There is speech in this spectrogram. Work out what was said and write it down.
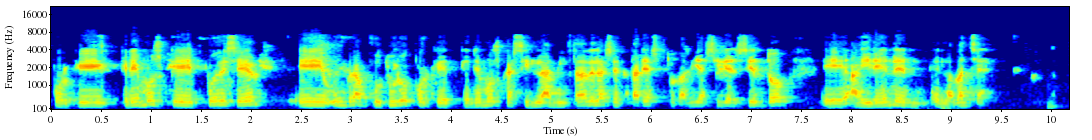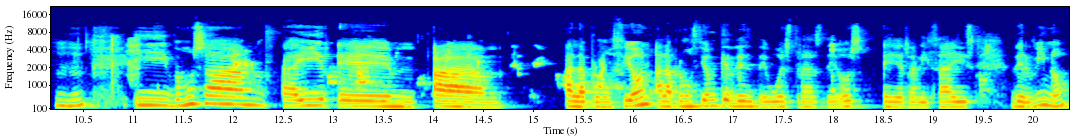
porque creemos que puede ser eh, un gran futuro porque tenemos casi la mitad de las hectáreas todavía siguen siendo eh, Airén en, La Mancha. Y vamos a, ir eh, a, a la promoción, a la promoción que desde vuestras DEOs eh, realizáis del vino.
